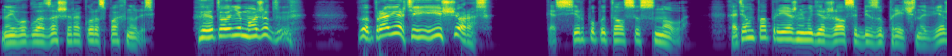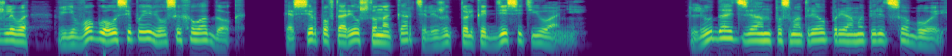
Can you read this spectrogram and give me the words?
но его глаза широко распахнулись. «Этого не может... Проверьте еще раз». Кассир попытался снова. Хотя он по-прежнему держался безупречно вежливо, в его голосе появился холодок. Кассир повторил, что на карте лежит только 10 юаней. Лю Дайцзян посмотрел прямо перед собой.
